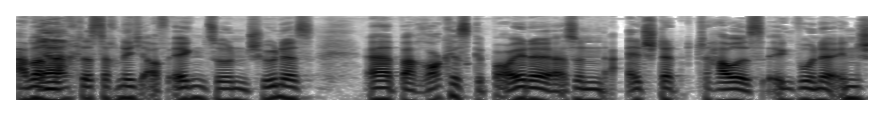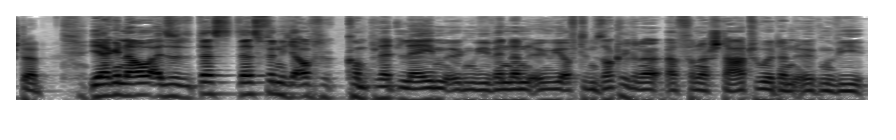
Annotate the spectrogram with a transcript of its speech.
aber Ja. macht das doch nicht auf irgend so ein schönes, äh, barockes Gebäude, also ein Altstadthaus irgendwo in der Innenstadt. Ja, genau, also das, das finde ich auch komplett lame irgendwie, wenn dann irgendwie auf dem Sockel einer- von einer Statue dann irgendwie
